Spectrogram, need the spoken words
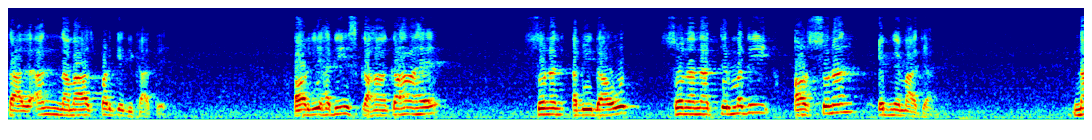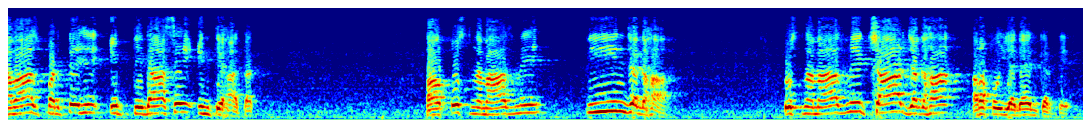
تعالی ان نماز پڑھ کے دکھاتے ہیں۔ اور یہ حدیث کہاں کہاں ہے؟ سنن ابی داؤد، سنن ترمدی اور سنن ابن ماجہ۔ نماز پڑھتے ہیں ابتدا سے انتہا تک۔ اور اس نماز میں تین جگہ، اس نماز میں چار جگہ رف الیدین کرتے ہیں۔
